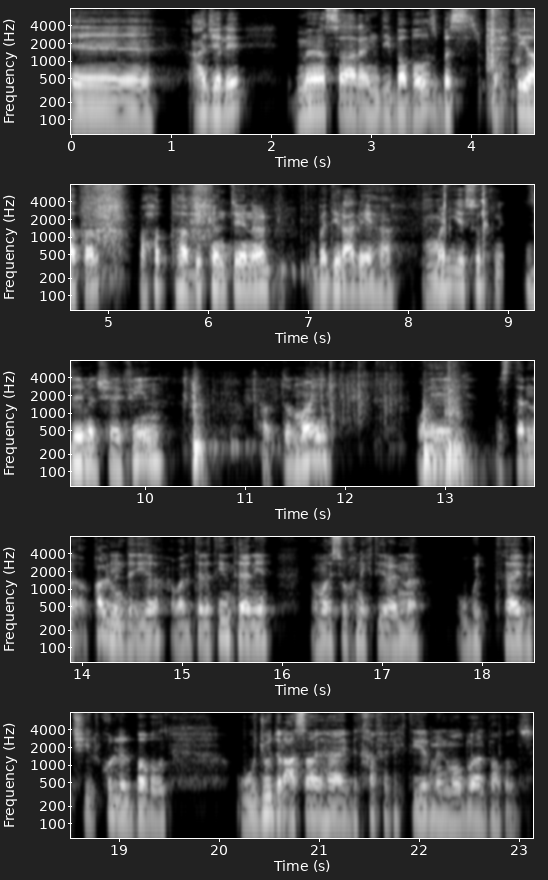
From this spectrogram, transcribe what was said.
آه عجلة ما صار عندي bubbles بس احتياطا بحطها ب container وبدير عليها مية سخنة. زي ما أنتم شايفين حط المي وهيك نستنى أقل من دقيقة حوالي 30 ثانية المي سخنة كتير عنا وبالتالي بتشيل كل ال bubbles وجود العصاية هاي بتخفف كتير من موضوع ال bubbles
